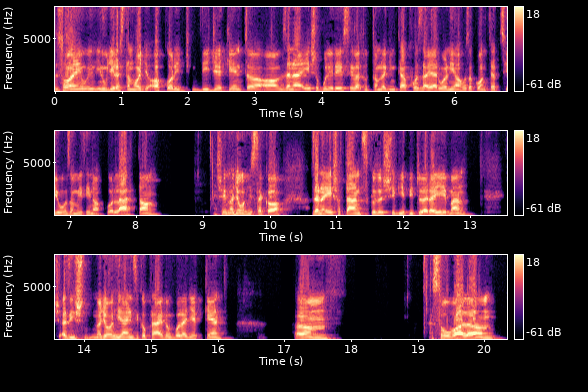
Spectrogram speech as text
szóval én, én úgy éreztem, hogy akkor így DJ-ként a, a zene és a buli részével tudtam leginkább hozzájárulni ahhoz a koncepcióhoz, amit én akkor láttam. És én nagyon hiszek a zene és a tánc közösségépítő erejében, és ez is nagyon hiányzik a Pride-okból egyébként. Um, szóval um,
